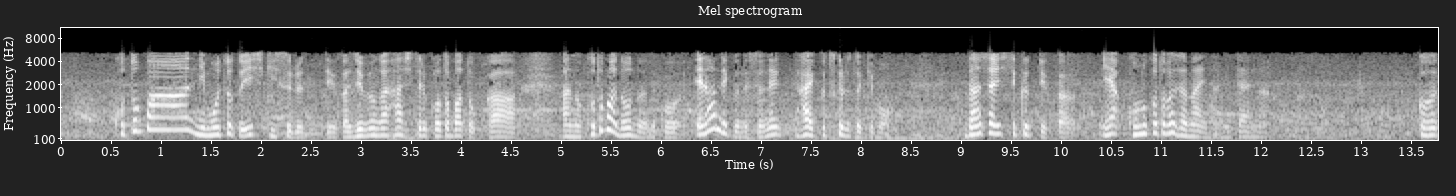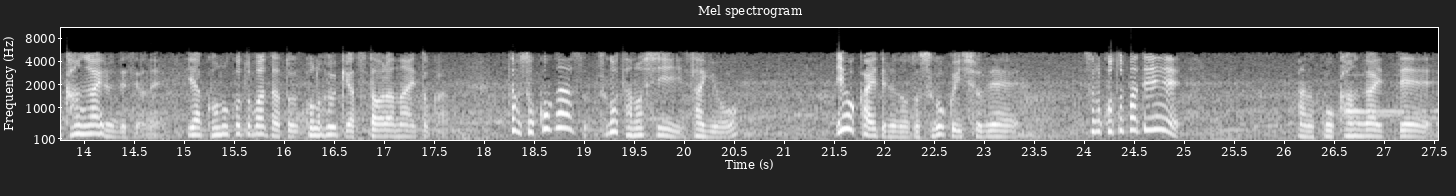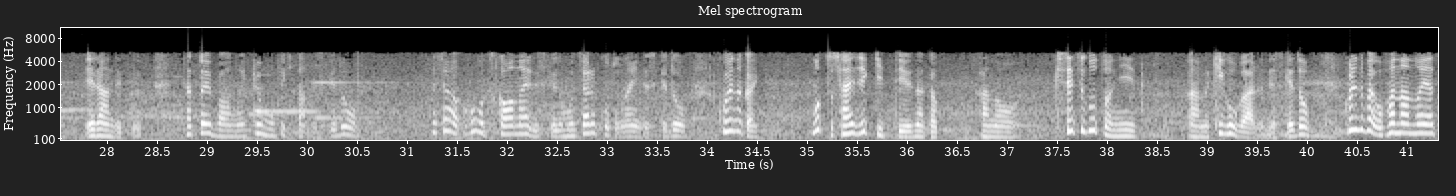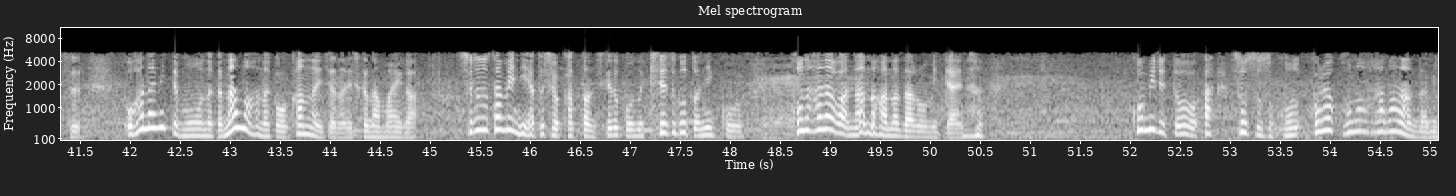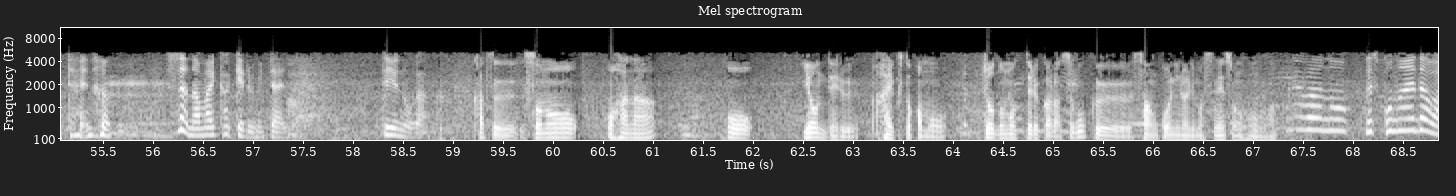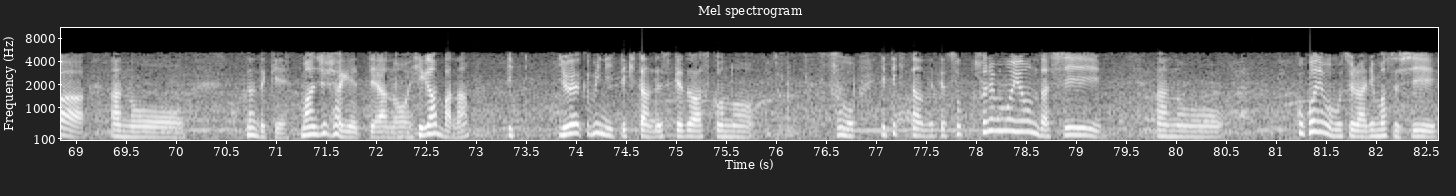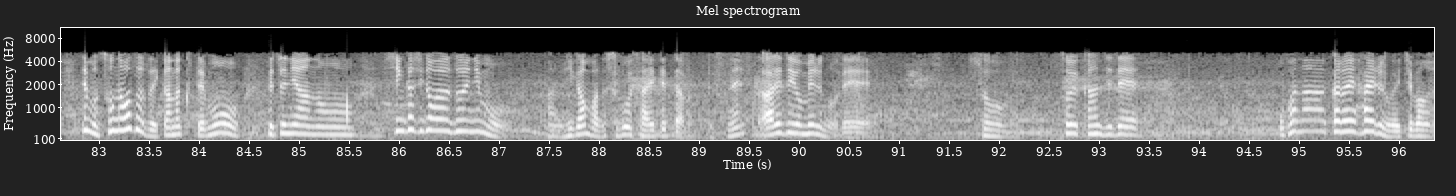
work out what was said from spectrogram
言葉にもうちょっと意識するっていうか自分が発してる言葉とかあの言葉をどんどんこう選んでいくんですよね。俳句作る時も。断捨離していくっていうかいやこの言葉じゃないなみたいな。こう考えるんですよね。いやこの言葉だとこの風景が伝わらないとか。多分そこがすごい楽しい作業。絵を描いてるのとすごく一緒でその言葉であのこう考えて選んでいく。例えばあの今日持ってきたんですけど私はほぼ使わないですけど持ち歩くことないんですけどこういうなんかもっと歳時記っていうなんかあの季節ごとにあの季語があるんですけどこれの場合お花のやつお花見てもなんか何の花か分かんないじゃないですか名前が。それのために私は買ったんですけどこの季節ごとにこうこの花は何の花だろうみたいな。こう見るとあそうそうそうここれはこの花なんだみたいな。そしたら名前書けるみたいな。っていうのが。かつそのお花を読んでる俳句とかもちょうど載ってるからすごく参考になりますねその本は私この間はあのなんだっけ曼珠沙華ってあの彼岸花ようやく見に行ってきたんですけどあそこのそう行ってきたんだけどそそれも読んだしあのここにももちろんありますしでもそんなわざわざ行かなくても別にあの新河岸川沿いにもあの彼岸花すごい咲いてたんですね。あれで読めるのでそうそういう感じでお花から入るのが一番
